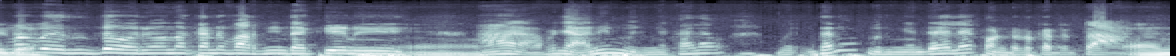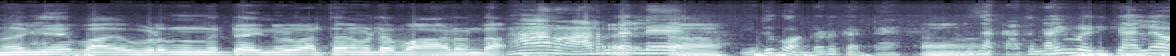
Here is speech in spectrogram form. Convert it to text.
ഇമ്മ വെറുതെ ഓരോന്നൊക്കെ പറഞ്ഞിണ്ടാക്കിയാണ് ആ. അപ്പൊ ഞാൻ മുരിങ്ങക്കാല എന്താണ് മുരിങ്ങന്റെ ഇല കൊണ്ടെടുക്കട്ടെ ഇവിടെ നിന്നിട്ട് വർത്താനം വിട്ട ആ വാടണ്ടല്ലേ? ഇത് കൊണ്ടെടുക്കട്ടെ. ഇത് കായും മേടിക്കാലോ.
